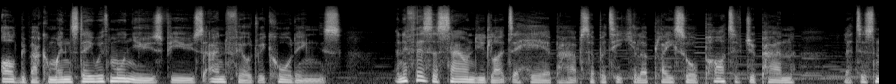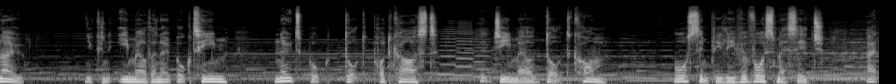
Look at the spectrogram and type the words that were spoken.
I'll be back on Wednesday with more news, views, and field recordings. And if there's a sound you'd like to hear, perhaps a particular place or part of Japan, let us know. You can email the Notebook team, notebook.podcast at gmail.com, or simply leave a voice message at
